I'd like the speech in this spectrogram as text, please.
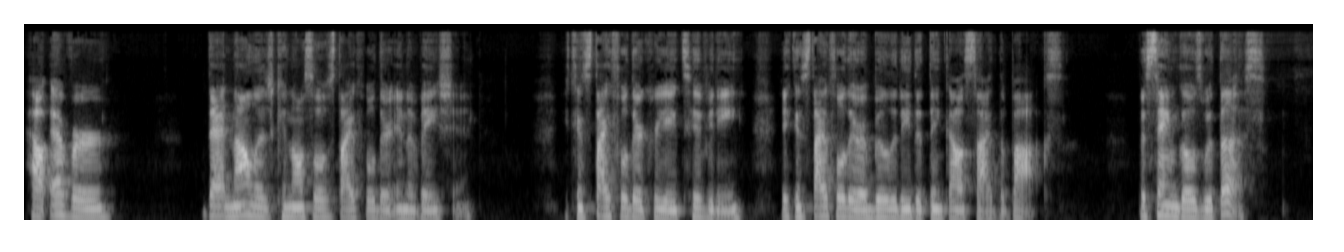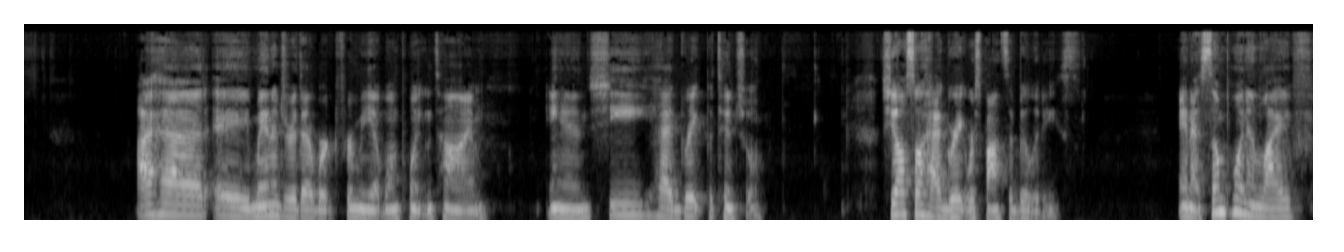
However, that knowledge can also stifle their innovation. It can stifle their creativity. It can stifle their ability to think outside the box. The same goes with us. I had a manager that worked for me at one point in time, and she had great potential. She also had great responsibilities. And at some point in life,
